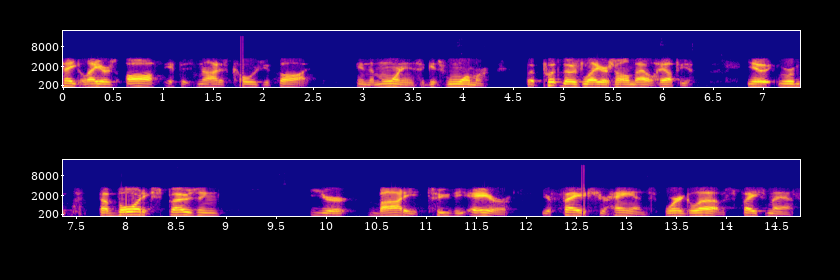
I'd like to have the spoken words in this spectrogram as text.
take layers off if it's not as cold as you thought in the morning as it gets warmer. But put those layers on, that'll help you. You know, avoid exposing your body to the air, your face, your hands. Wear gloves, face masks,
